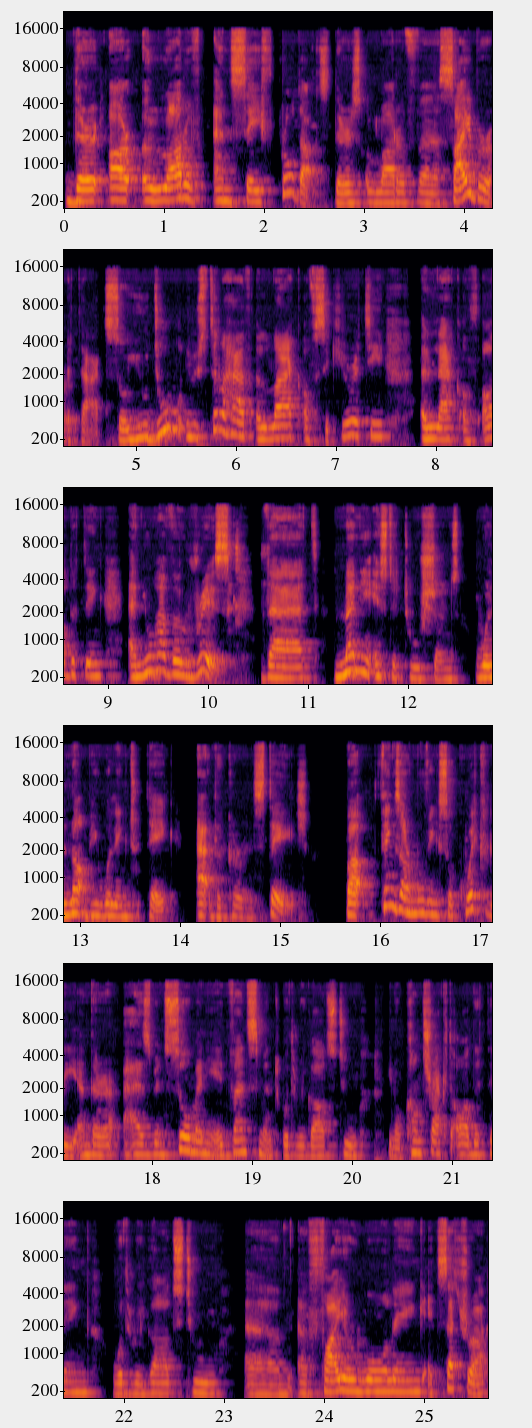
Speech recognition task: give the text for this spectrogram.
there are a lot of unsafe products. There's a lot of uh, cyber attacks. So you do, you still have a lack of security, a lack of auditing, and you have a risk that many institutions will not be willing to take at the current stage. But things are moving so quickly, and there has been so many advancement with regards to you know contract auditing, with regards to um, uh, firewalling, etc.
